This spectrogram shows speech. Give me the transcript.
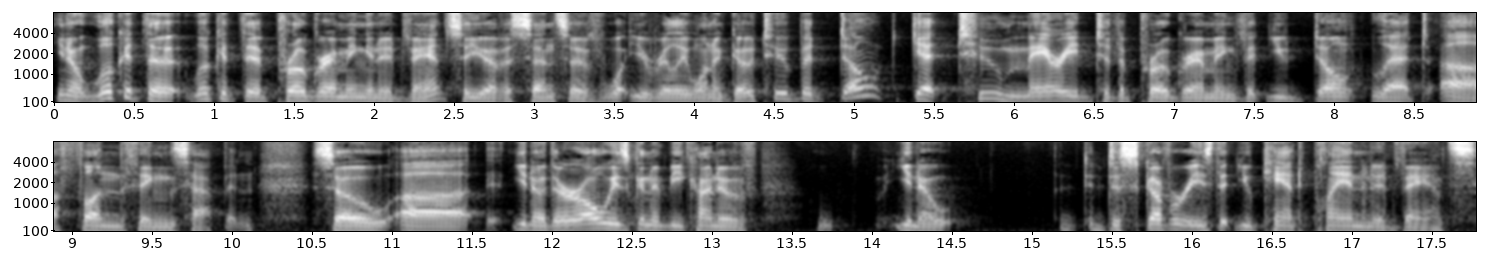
you know, look at the look at the programming in advance so you have a sense of what you really want to go to, but don't get too married to the programming that you don't let uh, fun things happen. So, uh, you know, there are always going to be kind of, you know, d- discoveries that you can't plan in advance.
